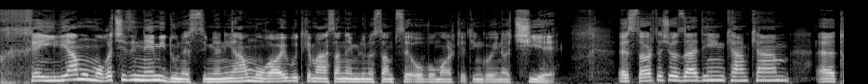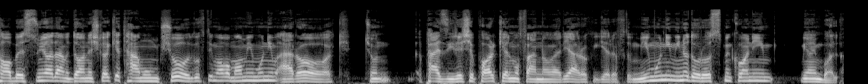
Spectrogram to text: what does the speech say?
خیلی هم اون موقع چیزی نمی‌دونستیم. یعنی همون موقعی بود که من اصلا نمی‌دونستم SEO و marketing و اینا چیه. استارتش رو زدیم کم کم تابستون یادم دانشگاه که تموم شد گفتیم آقا ما میمونیم عراق چون پذیرش پارک علم و فناوری عراق گرفتیم. میمونیم اینو درست می‌کنیم میایم بالا.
